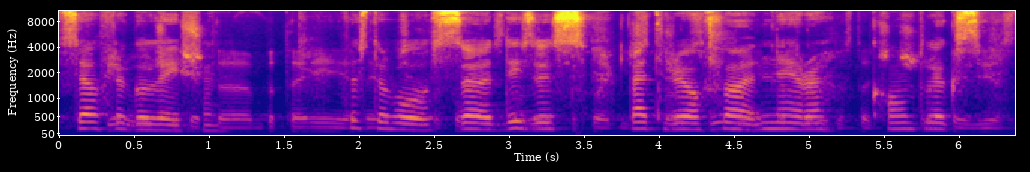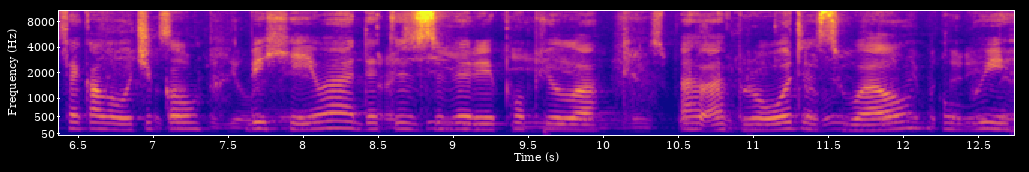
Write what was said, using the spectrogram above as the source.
self-regulation. First of all, so this is battery of uh, complex psychological behavior that is very popular uh, abroad as well. We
